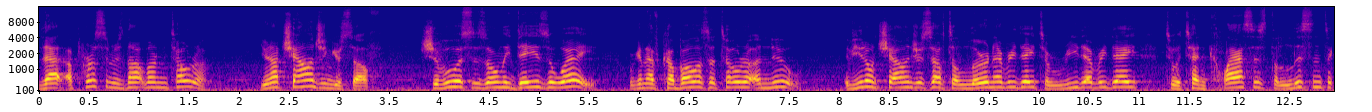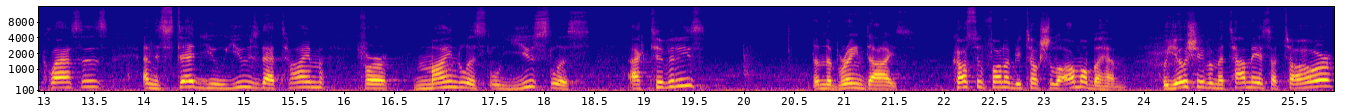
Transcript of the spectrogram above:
that a person who's not learning Torah, you're not challenging yourself. Shavuos is only days away. We're going to have Kabbalah Torah anew. If you don't challenge yourself to learn every day, to read every day, to attend classes, to listen to classes, and instead you use that time for mindless, useless activities, then the brain dies. Kasufana bitoch shelo amal bahem. Uyoshev metame es atahor,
